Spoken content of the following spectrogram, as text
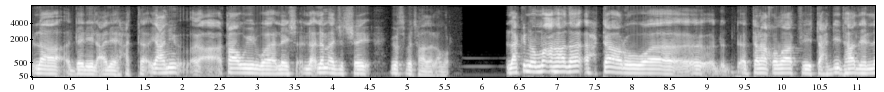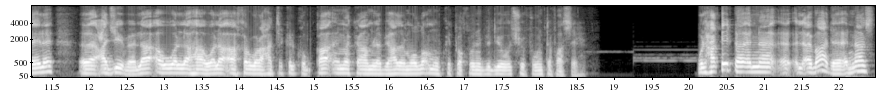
لا دليل عليه حتى يعني اقاويل وليس لم أجد شيء يثبت هذا الأمر. لكنهم مع هذا احتاروا التناقضات في تحديد هذه الليلة عجيبة لا أول لها ولا آخر وراح اترك لكم قائمة كاملة بهذا الموضوع ممكن توقفون الفيديو وتشوفون تفاصيلها. والحقيقة إن العبادة الناس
